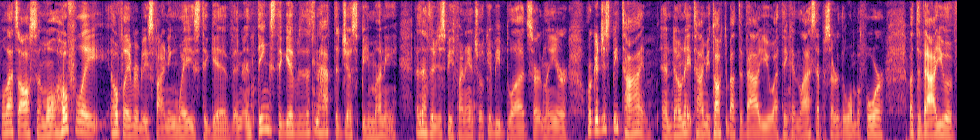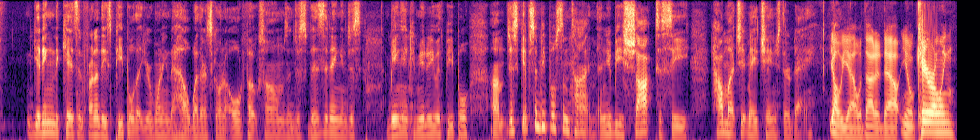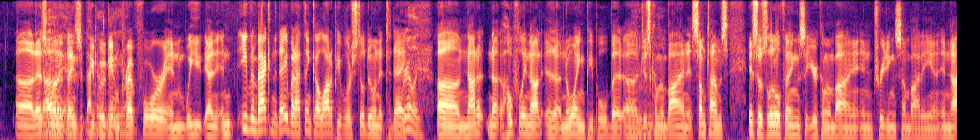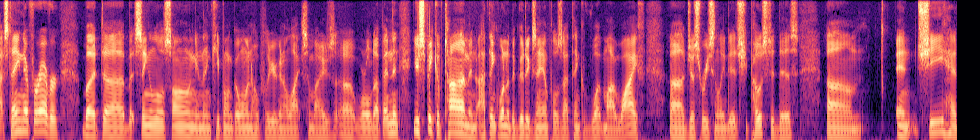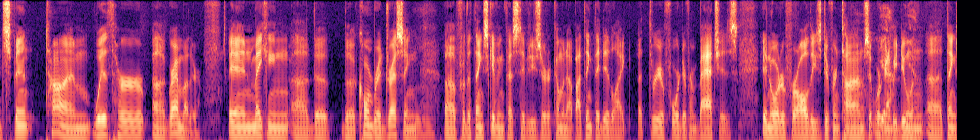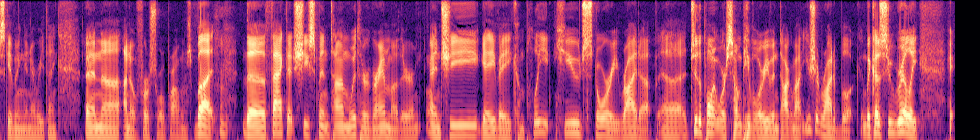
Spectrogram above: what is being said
Well, that's awesome. Well, hopefully, hopefully everybody's finding ways to give and, and things to give. It doesn't have to just be money. It doesn't have to just be financial. It could be blood, certainly, or or it could just be time and donate time. You talked about the value, I think, in the last episode or the one before, about the value of getting the kids in front of these people that you're wanting to help, whether it's going to old folks' homes and just visiting and just being in community with people. Um, just give some people some time, and you'd be shocked to see how much it may change their day. Oh yeah, without a doubt. You know, caroling. Uh, that's Oh, one of the yeah. things that Back people are getting day, yeah. prepped for, and we and, and even back in the day. But I think a lot of people are still doing it today. Really? Uh, not, not hopefully not uh, annoying people, but uh, just coming by, and it's sometimes it's those little things that you're coming by and, and treating somebody, and, and not staying there forever, but uh, but sing a little song and then keep on going. Hopefully, you're going to light somebody's uh, world up. And then you speak of time, and I think one of the good examples I think of what my wife uh, just recently did. She posted this. Um, and she had spent time with her uh, grandmother and making uh, the the cornbread dressing uh, for the Thanksgiving festivities that are coming up. I think they did like uh, three or four different batches in order for all these different times that we're going to be doing uh, Thanksgiving and everything. And uh, I know first world problems, but the fact that she spent time with her grandmother and she gave a complete huge story write up uh, to the point where some people are even talking about you should write a book because she really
